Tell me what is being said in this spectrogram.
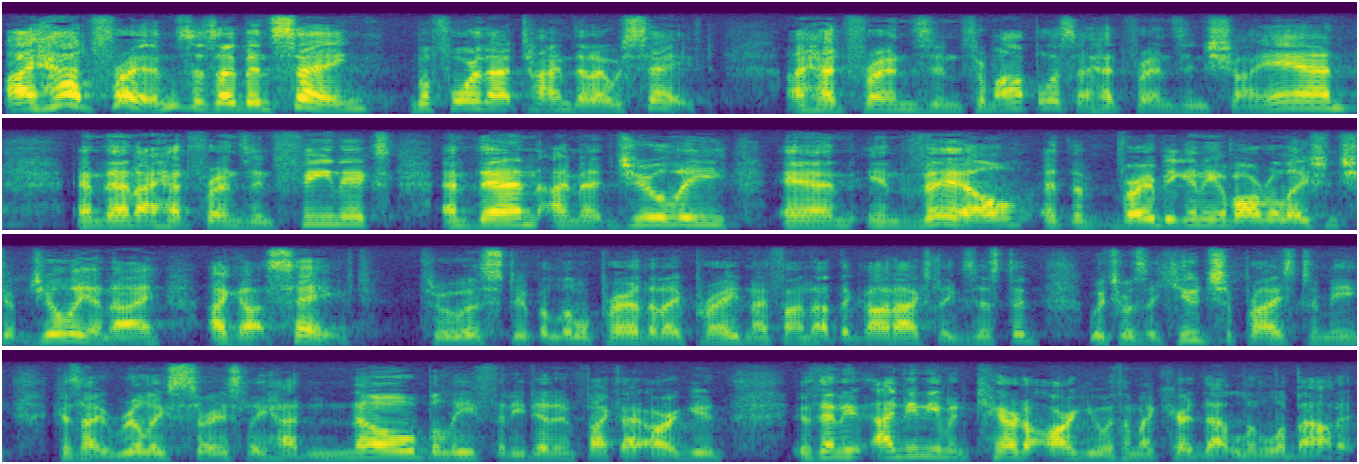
I had friends, as I've been saying, before that time that I was saved. I had friends in Thermopolis, I had friends in Cheyenne, and then I had friends in Phoenix, and then I met Julie, and in Vail, at the very beginning of our relationship, Julie and I, I got saved through a stupid little prayer that I prayed, and I found out that God actually existed, which was a huge surprise to me because I really seriously had no belief that He did. In fact, I argued with any, I didn't even care to argue with Him, I cared that little about it.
